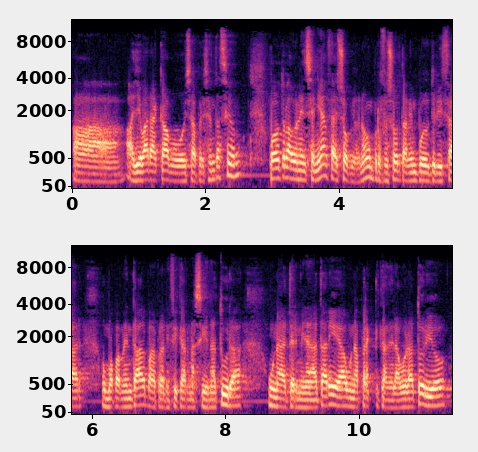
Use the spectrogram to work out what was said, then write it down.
a, llevar a cabo esa presentación. Por otro lado, en enseñanza es obvio, ¿no? Un profesor también puede utilizar un mapa mental para planificar una asignatura, una determinada tarea, una práctica de laboratorio,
